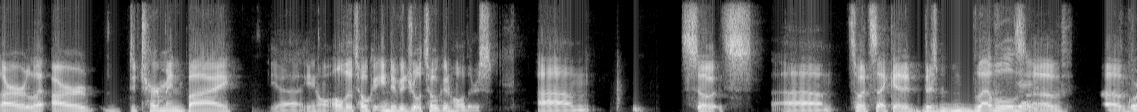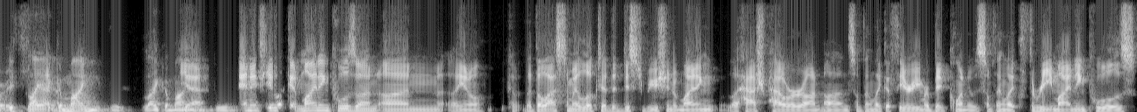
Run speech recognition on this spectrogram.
are are determined by yeah, you know all the token individual token holders. Um, so it's um, so it's like a there's levels yeah. of of, of course, it's like a mining pool, like a mining yeah. pool. And if you look at mining pools on on you know the last time I looked at the distribution of mining the hash power on on something like Ethereum or Bitcoin, it was something like three mining pools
